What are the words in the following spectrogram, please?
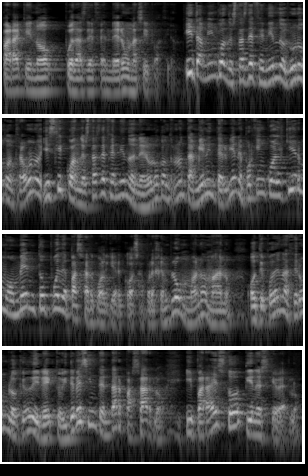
para que no puedas defender una situación. Y también cuando estás defendiendo el uno contra uno, y es que cuando estás defendiendo en el uno contra uno también interviene, porque en cualquier momento puede pasar cualquier cosa, por ejemplo, un mano a mano, o te pueden hacer un bloqueo directo y debes intentar pasarlo, y para esto tienes que verlo.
